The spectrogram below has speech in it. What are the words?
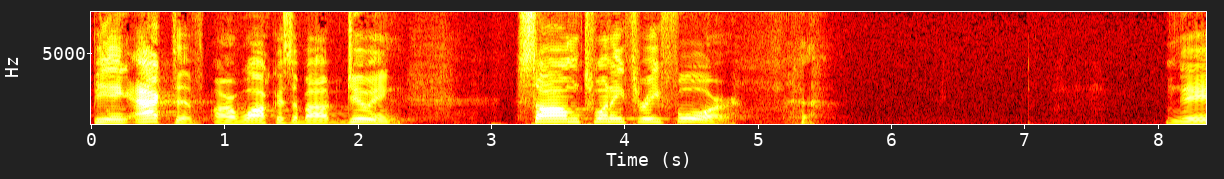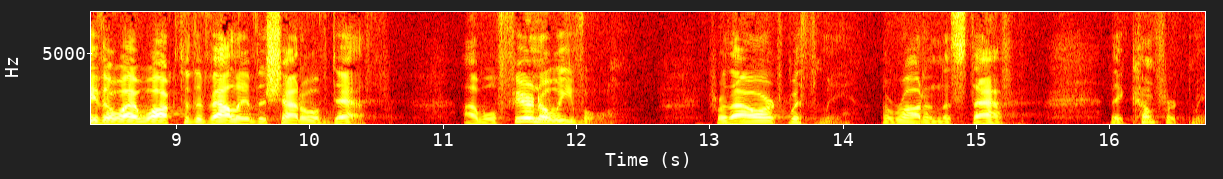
being active. Our walk is about doing. Psalm 23 4. Yea, though I walk through the valley of the shadow of death, I will fear no evil for thou art with me. The rod and the staff, they comfort me.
